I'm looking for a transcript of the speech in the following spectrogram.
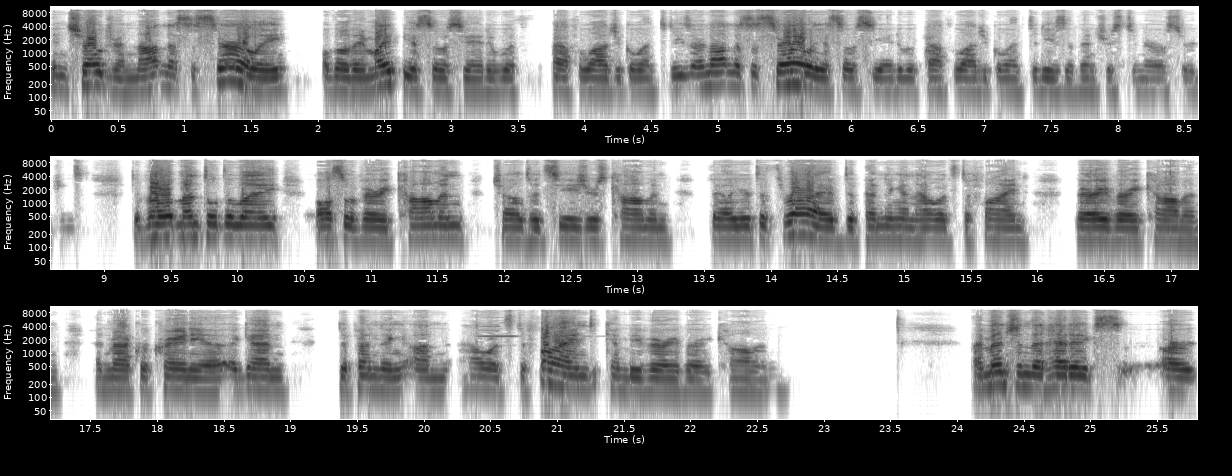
in children, not necessarily, although they might be associated with pathological entities, are not necessarily associated with pathological entities of interest to neurosurgeons. Developmental delay, also very common. Childhood seizures, common. Failure to thrive, depending on how it's defined, very, very common. And macrocrania, again, depending on how it's defined, can be very, very common. I mentioned that headaches are,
